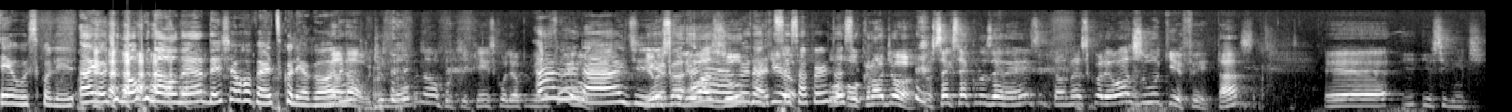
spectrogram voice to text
Eu escolhi. Ah, eu de novo não, né? Deixa o Roberto escolher agora. Não, não, de novo não, porque quem escolheu a primeira ah, foi verdade. eu. Eu escolhi o é, azul verdade. porque... Você só perguntou ô, assim. ô, Claudio, eu sei que você é cruzeirense, então nós escolheu o azul aqui, filho, tá? É, e, e o seguinte,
